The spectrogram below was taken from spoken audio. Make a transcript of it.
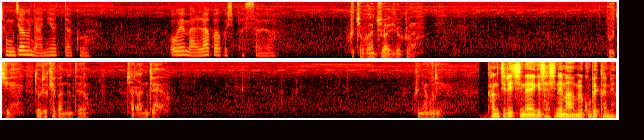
동정은 아니었다고 오해 말라고 하고 싶었어요. 그쪽 안 좋아하려고 무지 노력해봤는데요. 잘 안 돼요. 그냥 우리 강칠이 진아에게 자신의 마음을 고백하며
